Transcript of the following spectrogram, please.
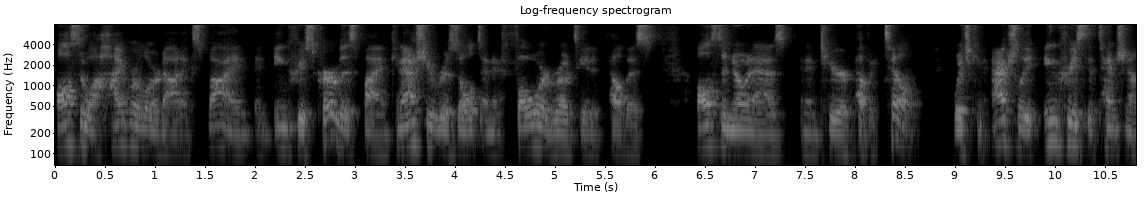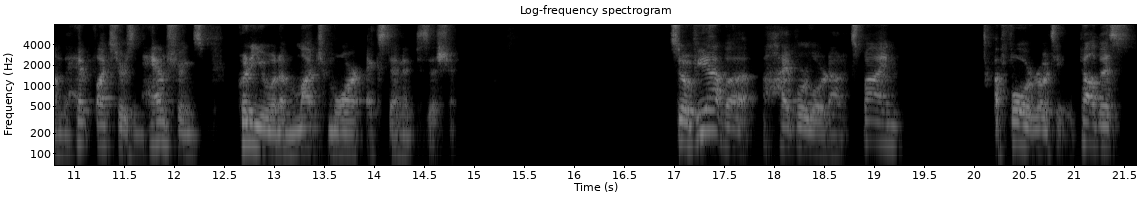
Also, a hyperlordotic spine, an increased curve of the spine, can actually result in a forward rotated pelvis, also known as an anterior pelvic tilt, which can actually increase the tension on the hip flexors and hamstrings, putting you in a much more extended position. So if you have a hyperlordotic spine, a forward rotated pelvis,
